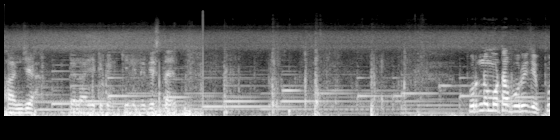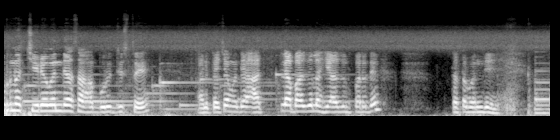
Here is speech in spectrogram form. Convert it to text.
फांज्या आपल्याला या ठिकाणी केलेल्या दिसत आहेत पूर्ण मोठा बुरुज आहे. पूर्ण चिरेबंदी असा हा बुरुज दिसतोय. आणि त्याच्यामध्ये आतल्या बाजूला ही अजून परत एक तटबंदी आहे.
